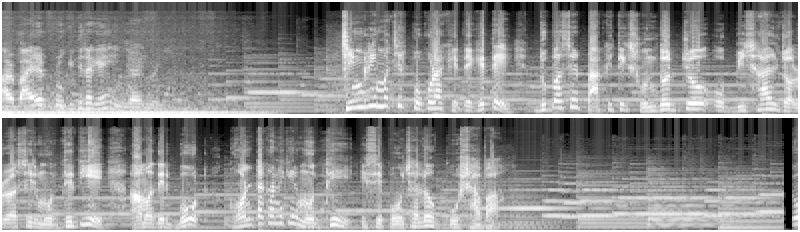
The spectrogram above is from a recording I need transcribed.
আর বাইরের প্রকৃতিটাকে এনজয় করি। চিংড়ি মাছের পকোড়া খেতে খেতে দুপাশের প্রাকৃতিক সৌন্দর্য ও বিশাল জলরাশির মধ্যে দিয়ে আমাদের বোট ঘন্টাখানেকের মধ্যেই এসে পৌঁছালো গোসাবা। তো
